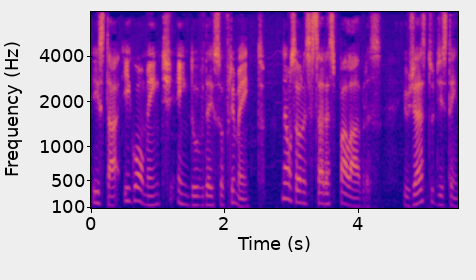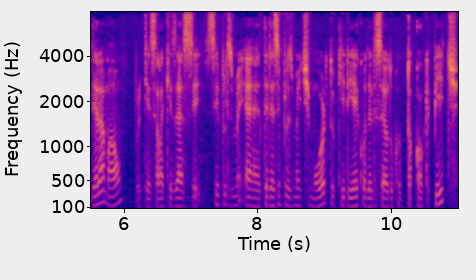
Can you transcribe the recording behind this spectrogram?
e está igualmente em dúvida e sofrimento. Não são necessárias palavras. E o gesto de estender a mão, porque se ela quisesse, simplesmente, teria simplesmente morto Kirie quando ele saiu do co- cockpit.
